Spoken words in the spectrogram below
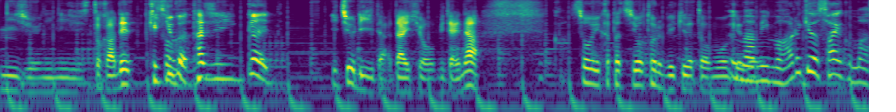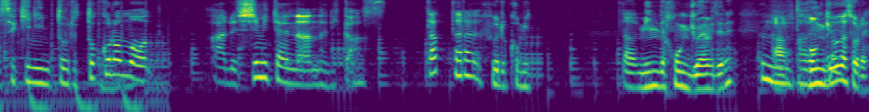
うん2220とかで結局はそうだタジが一応リーダー代表みたいなそういう形を取るべきだとは思うけど。うまみもあるけど最後まあ責任取るところもあるしみたいな何か、だったらフルコミあみんな本業やめてね、うんあ本業がそれ。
